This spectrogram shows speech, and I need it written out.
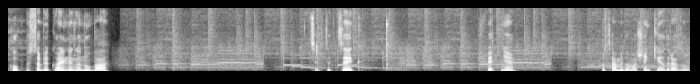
Kupmy sobie kolejnego nuba. Cyk, cyk, cyk. Świetnie. Wrzucamy do maszynki od razu.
